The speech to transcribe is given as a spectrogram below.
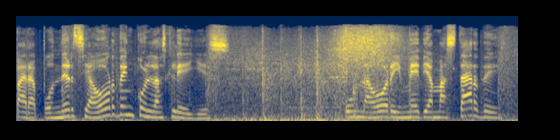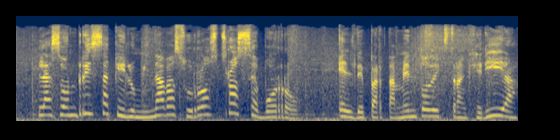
para ponerse a orden con las leyes. Una hora y media más tarde, la sonrisa que iluminaba su rostro se borró. El Departamento de Extranjería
